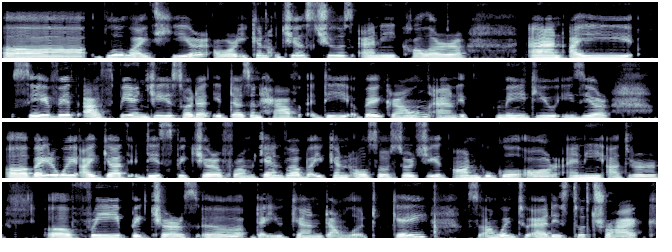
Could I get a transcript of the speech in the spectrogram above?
uh blue light here or you can just choose any color. And I save it as PNG so that it doesn't have the background and it made you easier. Uh, by the way I got this picture from Canva but you can also search it on Google or any other uh, free pictures uh, that you can download okay? So I'm going to add this to track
